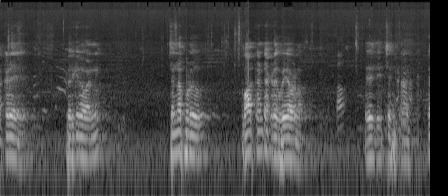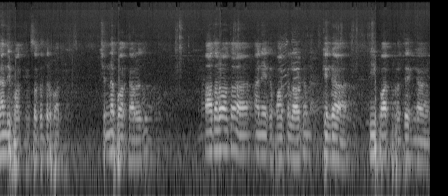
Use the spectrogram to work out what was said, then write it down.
అక్కడే పెరిగిన వాడిని. చిన్నప్పుడు పార్క్ అంటే అక్కడికి పోయేవాళ్ళం. ఏది గాంధీ పార్క్ స్వతంత్ర పార్క్. చిన్న పార్క్ ఆ రోజు. ఆ తర్వాత అనేక పార్కులు రావటం. ముఖ్యంగా ఈ పార్క్ ప్రత్యేకంగా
